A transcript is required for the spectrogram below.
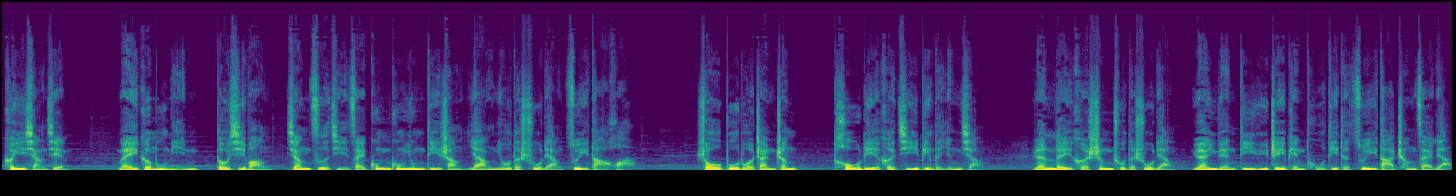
可以想见，每个牧民都希望将自己在公共用地上养牛的数量最大化。受部落战争、偷猎和疾病的影响，人类和牲畜的数量远远低于这片土地的最大承载量。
